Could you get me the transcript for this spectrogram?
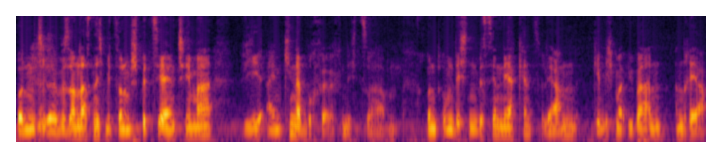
und äh, besonders nicht mit so einem speziellen Thema wie ein Kinderbuch veröffentlicht zu haben. Und um dich ein bisschen näher kennenzulernen, gebe ich mal über an Andrea.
